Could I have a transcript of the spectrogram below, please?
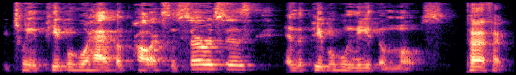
between people who have the products and services and the people who need them most. Perfect.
